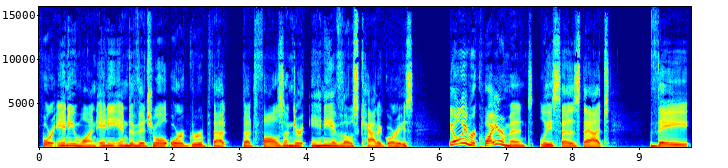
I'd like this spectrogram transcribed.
for anyone, any individual or group that, that falls under any of those categories. The only requirement, Lisa, is that they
